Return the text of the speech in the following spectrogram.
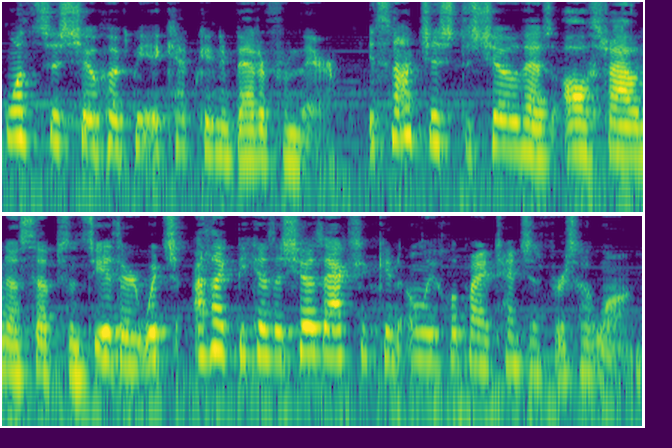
once the show hooked me, it kept getting better from there. It's not just a show that is all style, no substance either, which I like because the show's action can only hold my attention for so long.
